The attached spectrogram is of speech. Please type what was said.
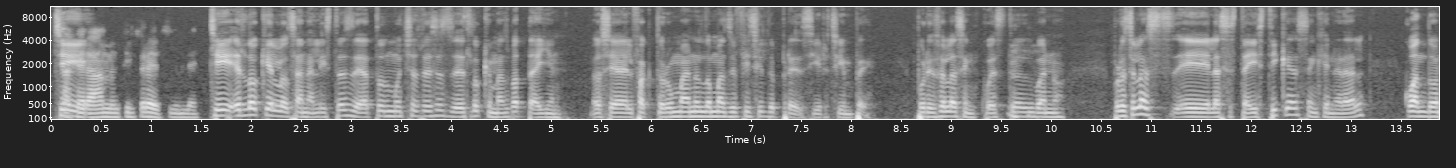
exageradamente impredecible. Sí, es lo que los analistas de datos muchas veces es lo que más batallan. O sea, el factor humano es lo más difícil de predecir siempre. Por eso las encuestas, bueno, por eso las, eh, las estadísticas en general, cuando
